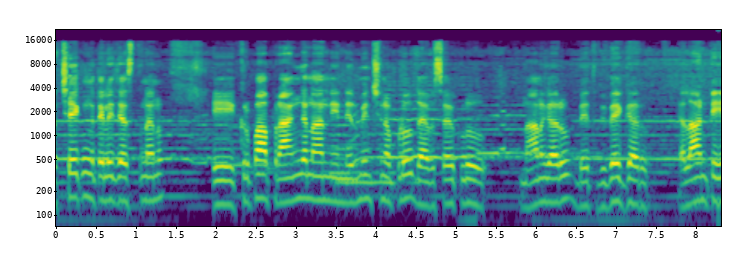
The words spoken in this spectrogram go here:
ప్రత్యేకంగా తెలియజేస్తున్నాను. ఈ కృపా ప్రాంగణాన్ని నిర్మించినప్పుడు దైవ సేవకులు నాన్నగారు బేత్ వివేక్ గారు ఎలాంటి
